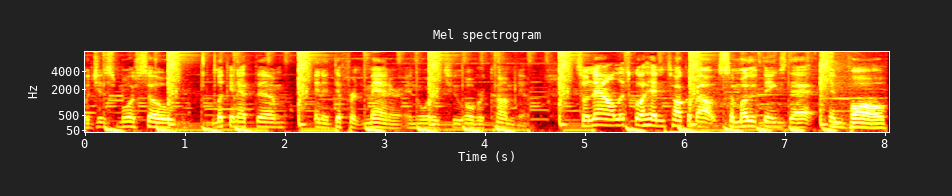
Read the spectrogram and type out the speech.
but just more so looking at them in a different manner in order to overcome them. So now let's go ahead and talk about some other things that involve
